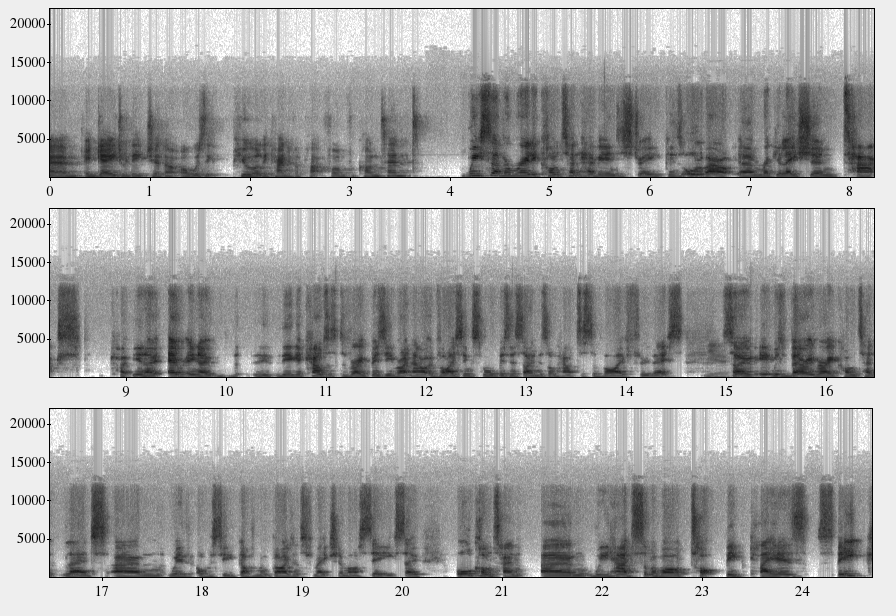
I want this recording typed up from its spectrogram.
um, engage with each other, or was it purely kind of a platform for content? We serve a really content heavy industry because it's all about um, regulation, tax, you know, every, you know, the, the, accountants are very busy right now advising small business owners on how to survive through this. Yeah. So it was very, very content led um, with obviously government guidance from HMRC. So all content. Um, we had some of our top big players speak.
